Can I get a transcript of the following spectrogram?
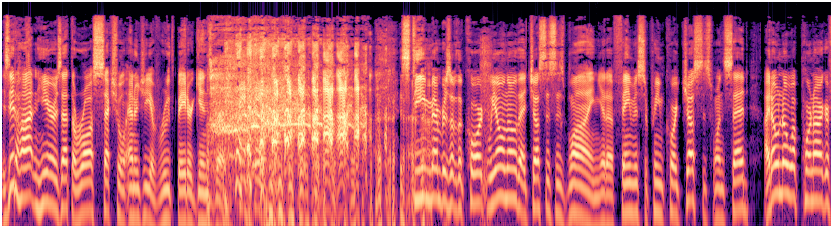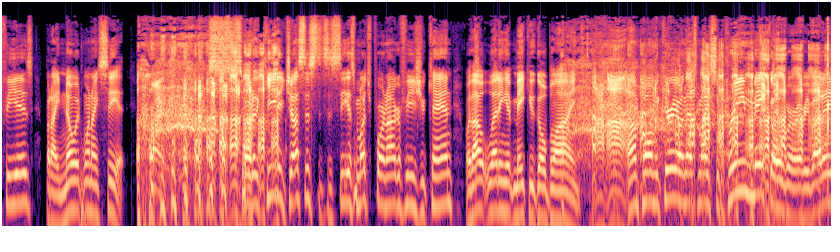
is it hot in here? Is that the raw sexual energy of Ruth Bader Ginsburg? Esteemed members of the court, we all know that justice is blind, yet a famous Supreme Court justice once said, I don't know what pornography is, but I know it when I see it. so the key to justice is to see as much pornography as you can without letting it make you go blind. I'm Paul Mecurio, and that's my supreme makeover, everybody.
